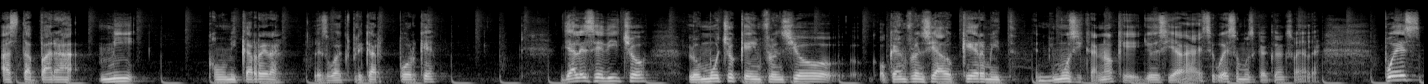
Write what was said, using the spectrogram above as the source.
hasta para mí, como mi carrera. Les voy a explicar por qué. Ya les he dicho lo mucho que influenció o que ha influenciado Kermit en mi música, ¿no? Que yo decía, ah, ese güey, esa música que española. Pues,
